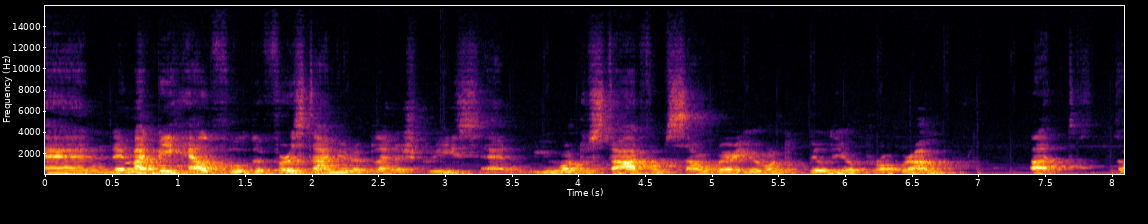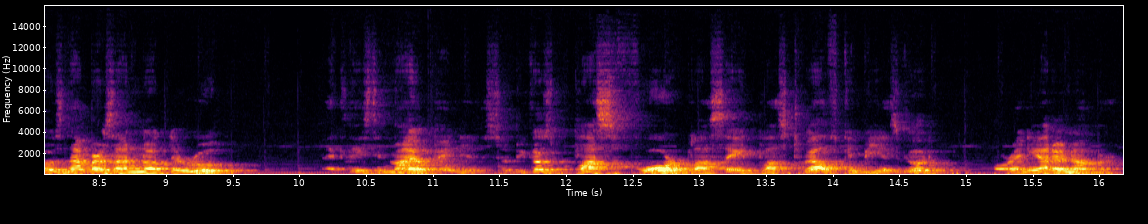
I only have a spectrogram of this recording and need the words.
And they might be helpful the first time you replenish grease and you want to start from somewhere, you want to build your program. But those numbers are not the rule, at least in my opinion. So because plus 4, plus 8, plus 12 can be as good, or any other number.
